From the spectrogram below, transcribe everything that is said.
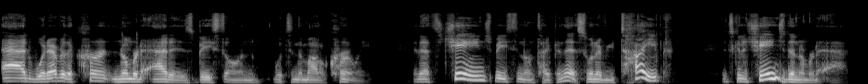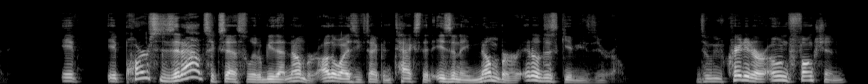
add whatever the current number to add is based on what's in the model currently. And that's changed based on typing this. Whenever you type, it's going to change the number to add. If it parses it out successfully, it'll be that number. Otherwise, if you type in text that isn't a number, it'll just give you zero. And so we've created our own function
